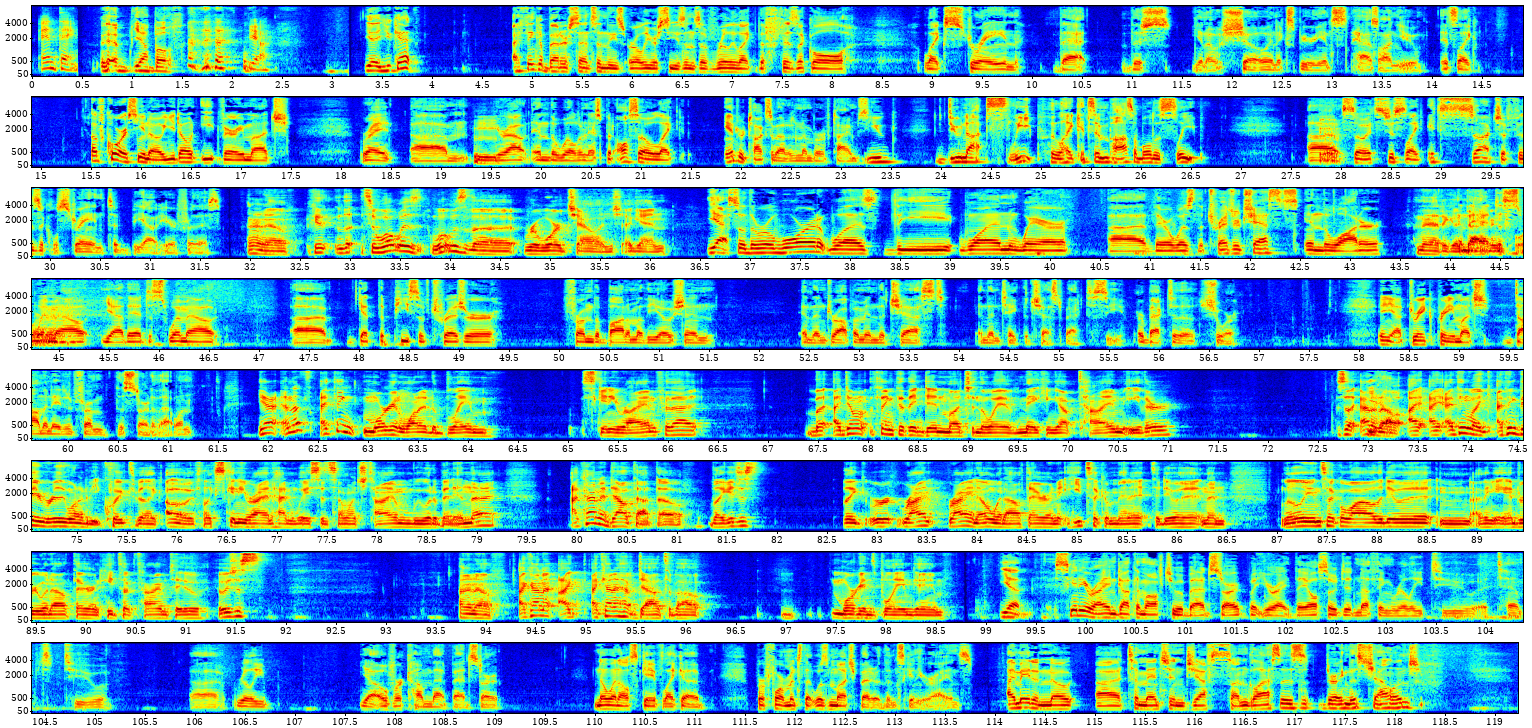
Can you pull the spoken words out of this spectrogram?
And things. Um, yeah, both. Yeah. Yeah, you get, I think, a better sense in these earlier seasons of really like the physical, like strain that this you know show and experience has on you. It's like, of course, you know, you don't eat very much, right? Um, You're out in the wilderness, but also like Andrew talks about it a number of times. You do not sleep; like it's impossible to sleep. Uh, So it's just like it's such a physical strain to be out here for this. I don't know. So what was what was the reward challenge again? Yeah, so the reward was the one where uh, there was the treasure chests in the water, And they had to go and they had to swim it. out. Yeah, they had to swim out, uh, get the piece of treasure from the bottom of the ocean, and then drop them in the chest, and then take the chest back to sea or back to the shore. And yeah, Drake pretty much dominated from the start of that one. Yeah, and that's I think Morgan wanted to blame Skinny Ryan for that. But I don't think that they did much in the way of making up time either. So I don't Yeah. know. I, I I think like I think they really wanted to be quick to be like, oh, if like Skinny Ryan hadn't wasted so much time, we would have been in that. I kind of doubt that though. Like it just like R- Ryan Ryan O went out there and he took a minute to do it, and then Lillian took a while to do it, and I think Andrew went out there and he took time too. It was just I don't know. I kind of I, I kind of have doubts about Morgan's blame game. Yeah, Skinny Ryan got them off to a bad start, but you're right. They also did nothing really to attempt to uh, really, yeah, overcome that bad start. No one else gave like a performance that was much better than Skinny Ryan's. I made a note uh, to mention Jeff's sunglasses during this challenge.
